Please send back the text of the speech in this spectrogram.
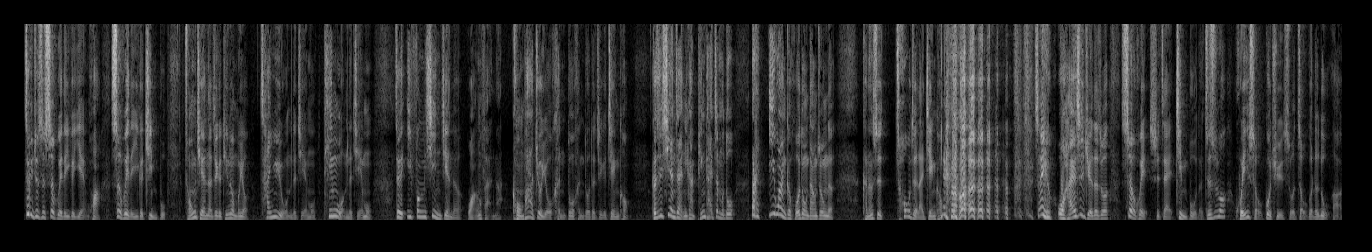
这个就是社会的一个演化，社会的一个进步。从前呢，这个听众朋友参与我们的节目，听我们的节目，这个一封信件的往返呢、恐怕就有很多很多的这个监控。可是现在你看平台这么多，大概一万个活动当中呢，可能是抽着来监控，所以我还是觉得说社会是在进步的，只是说回首过去所走过的路啊，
